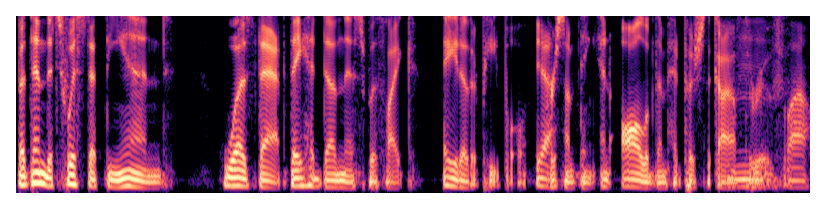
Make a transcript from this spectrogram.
but then the twist at the end was that they had done this with like eight other people Yeah. or something, and all of them had pushed the guy off the mm, roof wow,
